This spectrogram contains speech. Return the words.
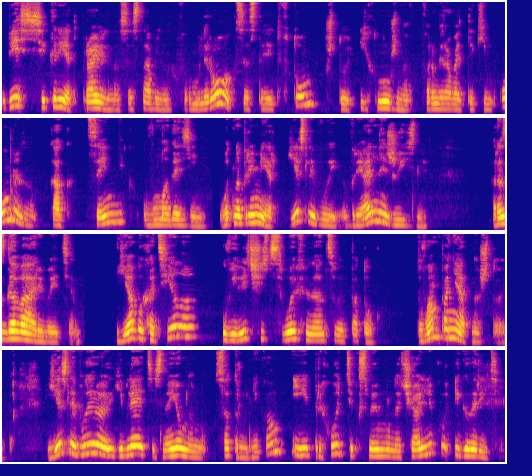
Весь секрет правильно составленных формулировок состоит в том, что их нужно формировать таким образом, как ценник в магазине. Вот, например, если вы в реальной жизни разговариваете, я бы хотела увеличить свой финансовый поток, то вам понятно, что это. Если вы являетесь наемным сотрудником и приходите к своему начальнику и говорите,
